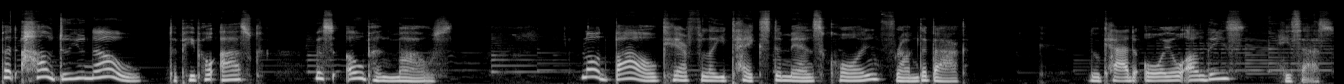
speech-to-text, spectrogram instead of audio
But how do you know? The people ask with open mouths. Lord Bao carefully takes the man's coin from the bag. Look at the oil on this, he says.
